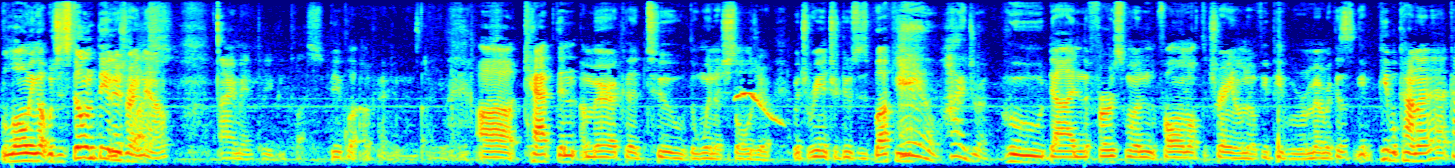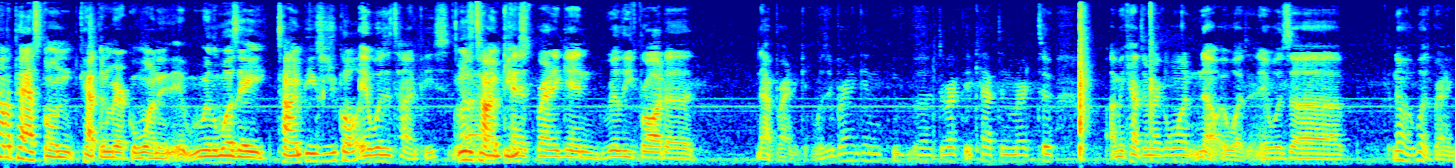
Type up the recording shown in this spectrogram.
blowing up, which is still in theaters right now. Iron Man three B plus. B plus. Okay. Uh, Captain America 2, The Winter Soldier, which reintroduces Bucky, Hail Hydra. who died in the first one, falling off the train. I don't know if you people remember, because people kind of kind of passed on Captain America 1. It, it was a timepiece, did you call it? It was a timepiece. It was a Uh, timepiece. Kenneth Branagh really brought a, not Branagh. Was it Branagh who uh, directed Captain America two? I mean Captain America one. No, it wasn't. It was uh, no, it was Branagh.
